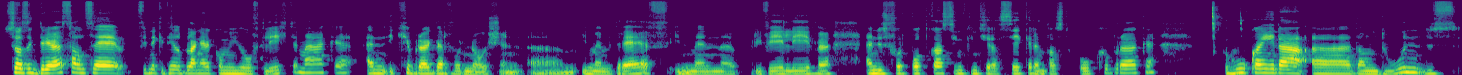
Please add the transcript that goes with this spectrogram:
zoals ik er juist al zei, vind ik het heel belangrijk om je hoofd leeg te maken. En ik gebruik daarvoor Notion um, in mijn bedrijf, in mijn uh, privéleven. En dus voor podcasting kun je dat zeker en vast ook gebruiken. Hoe kan je dat uh, dan doen? Dus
